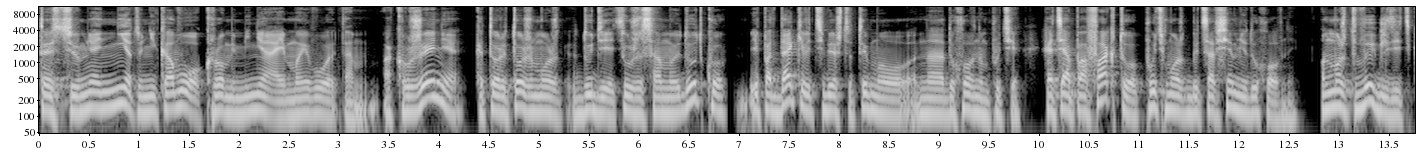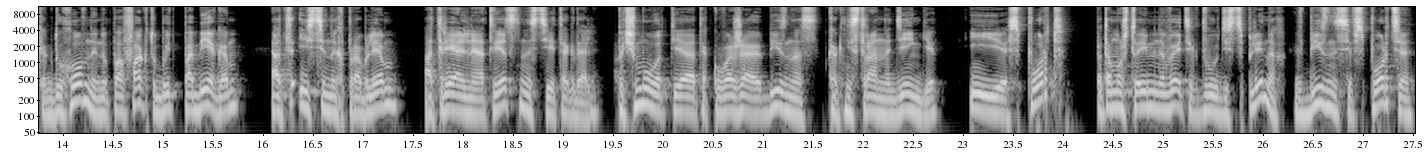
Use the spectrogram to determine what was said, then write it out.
То есть у меня нету никого, кроме меня и моего там окружения, который тоже может дудеть ту же самую дудку и поддакивать тебе, что ты, мол, на духовном пути. Хотя по факту путь может быть совсем не духовный. Он может выглядеть как духовный, но по факту быть побегом от истинных проблем, от реальной ответственности и так далее. Почему вот я так уважаю бизнес, как ни странно, деньги и спорт? Потому что именно в этих двух дисциплинах, в бизнесе, в спорте,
